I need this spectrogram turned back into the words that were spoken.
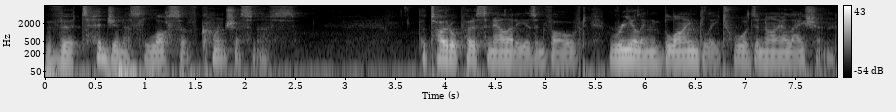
vertiginous loss of consciousness. The total personality is involved, reeling blindly towards annihilation,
